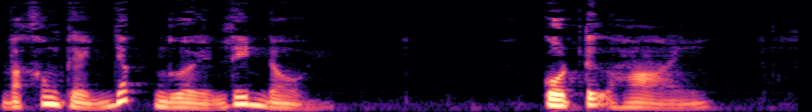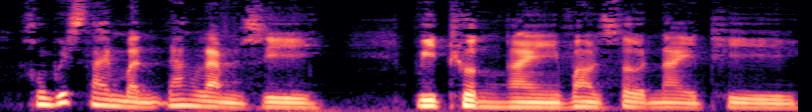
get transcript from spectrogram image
và không thể nhấc người lên nổi. Cô tự hỏi, không biết Simon đang làm gì, vì thường ngày vào giờ này thì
